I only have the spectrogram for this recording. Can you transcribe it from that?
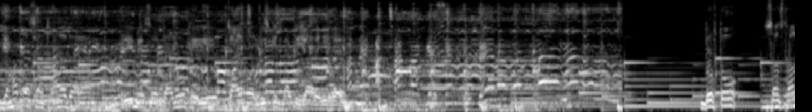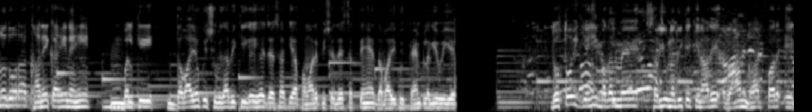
यहाँ पर संस्थानों द्वारा फ्री में श्रद्धालुओं के लिए चाय और बिस्किट बांटी जा रही है। दोस्तों संस्थानों द्वारा खाने का ही नहीं बल्कि दवाइयों की सुविधा भी की गई है जैसा कि आप हमारे पीछे देख सकते हैं दवाई कोई कैंप लगी हुई है। दोस्तों यही बगल में सरयू नदी के किनारे राम घाट पर एक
